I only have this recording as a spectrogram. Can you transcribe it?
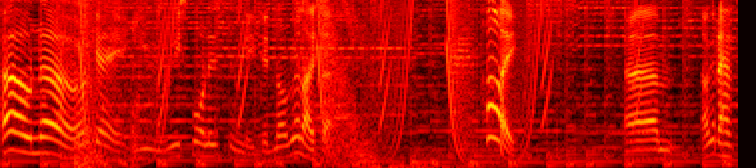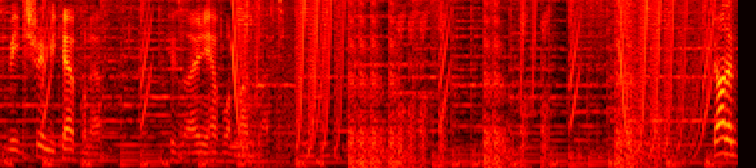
Oh no, okay. You respawn instantly. Did not realize that. Hi. Um, I'm gonna have to be extremely careful now. Because I only have one life left. Got him.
